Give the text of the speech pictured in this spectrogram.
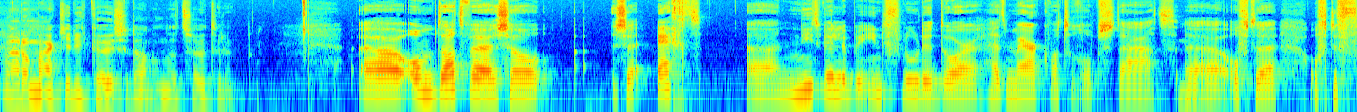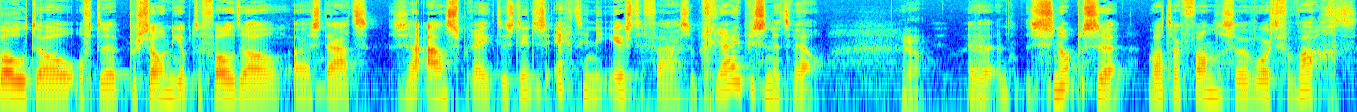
Waarom maak je die keuze dan om dat zo te doen? Uh, omdat we zo, ze echt uh, niet willen beïnvloeden door het merk wat erop staat. Uh, of, de, of de foto of de persoon die op de foto uh, staat ze aanspreekt. Dus dit is echt in de eerste fase. Begrijpen ze het wel? Ja, ja. snappen ze wat er van ze wordt verwacht?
